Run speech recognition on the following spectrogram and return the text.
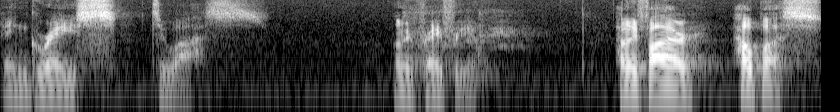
and grace to us. Let me pray for you. Heavenly Father, help us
